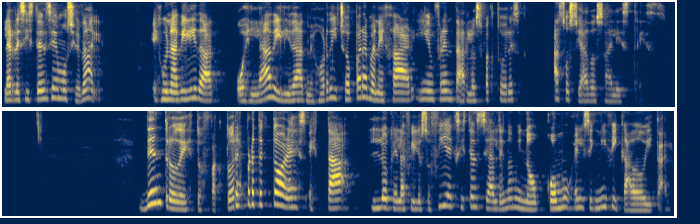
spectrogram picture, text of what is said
La resistencia emocional es una habilidad, o es la habilidad, mejor dicho, para manejar y enfrentar los factores asociados al estrés. Dentro de estos factores protectores está lo que la filosofía existencial denominó como el significado vital.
